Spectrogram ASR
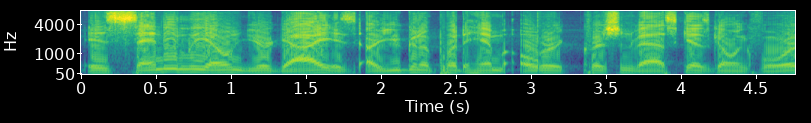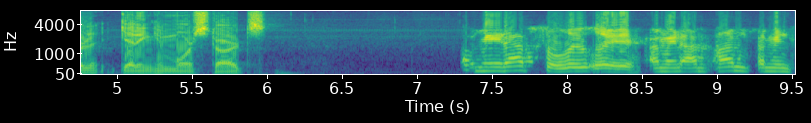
Is Sandy Leon your guy? Is are you going to put him over Christian Vazquez going forward, getting him more starts? I mean, absolutely. I mean, I'm, I'm I mean,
